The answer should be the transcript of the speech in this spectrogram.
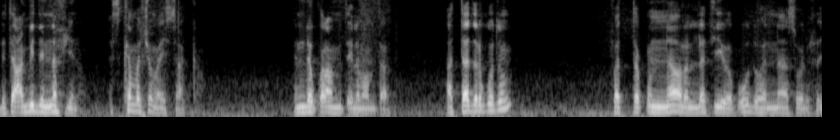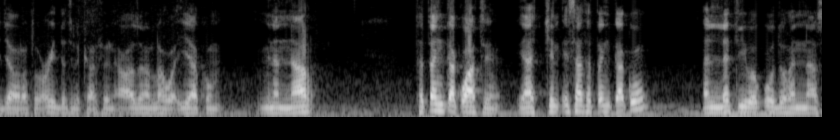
لتعبيد النفي نو. اسكمتشو ما يساكا. عند القرآن متئلة مامتات حتى درقوتم؟ فاتقوا النار التي وقودها الناس والحجارة. أعدت للكافرين. أعزنا الله وإياكم من النار. تتنققوا ياتشن إسا تتنققوا አለቲ ወቁዱሃ ናስ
